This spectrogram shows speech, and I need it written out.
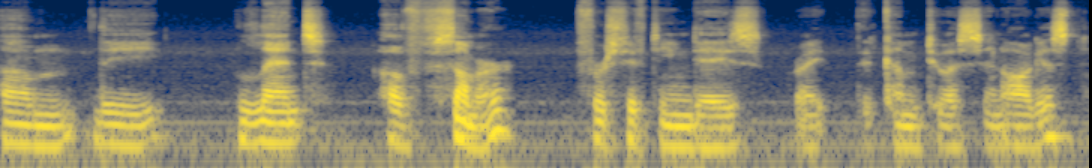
Um, the Lent of summer, first 15 days, right, that come to us in August,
